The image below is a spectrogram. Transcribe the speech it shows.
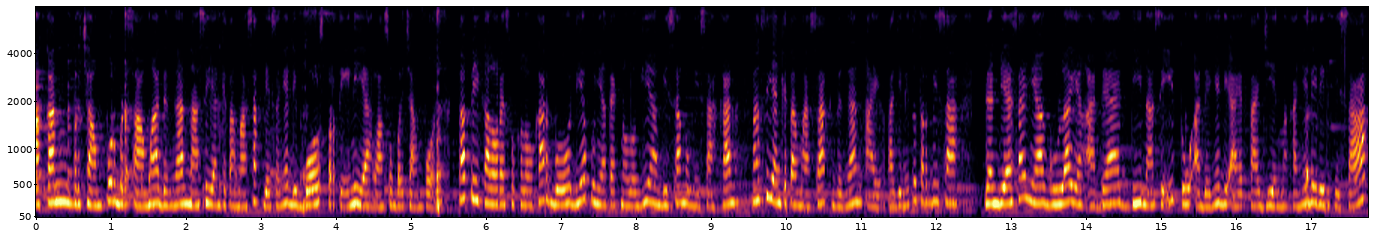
akan bercampur bersama dengan nasi yang kita masak biasanya di bowl seperti ini ya, langsung bercampur. Tapi kalau rice cooker low carbo, dia punya teknologi yang bisa memisahkan nasi yang kita masak dengan air tajin itu terpisah. Dan biasanya gula yang ada di nasi itu adanya di air tajin, makanya dia dipisah.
